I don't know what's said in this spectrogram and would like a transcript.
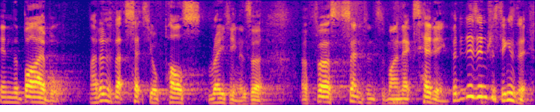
in the Bible. I don't know if that sets your pulse rating as a, a first sentence of my next heading, but it is interesting, isn't it?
